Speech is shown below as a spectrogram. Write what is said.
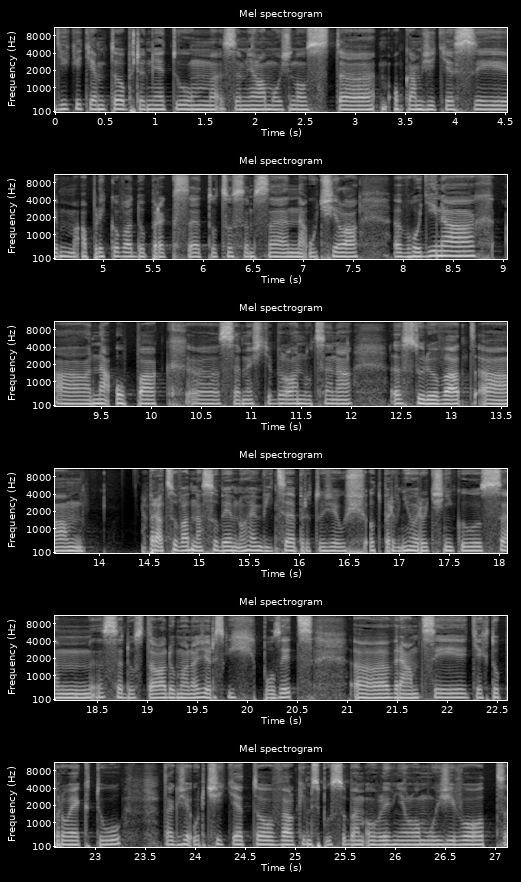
díky těmto předmětům jsem měla možnost okamžitě si aplikovat do praxe to, co jsem se naučila v hodinách a naopak jsem ještě byla nucena studovat a pracovat na sobě mnohem více, protože už od prvního ročníku jsem se dostala do manažerských pozic eh, v rámci těchto projektů, takže určitě to velkým způsobem ovlivnilo můj život. Eh,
